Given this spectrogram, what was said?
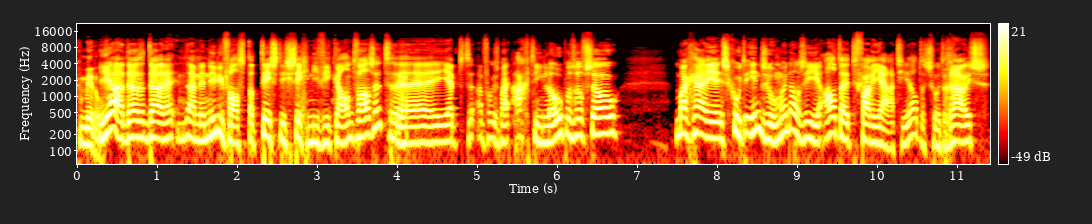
gemiddeld? Ja, dat, dat, dan in ieder geval statistisch significant was het. Eh, je hebt volgens mij 18 lopers of zo. Maar ga je eens goed inzoomen, dan zie je altijd variatie, altijd een soort ruis.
